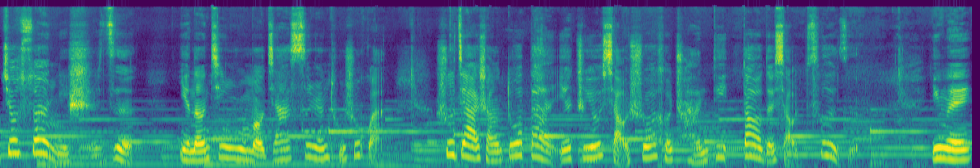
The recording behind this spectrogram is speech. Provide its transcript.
就算你识字，也能进入某家私人图书馆。书架上多半也只有小说和传递到的小册子，因为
